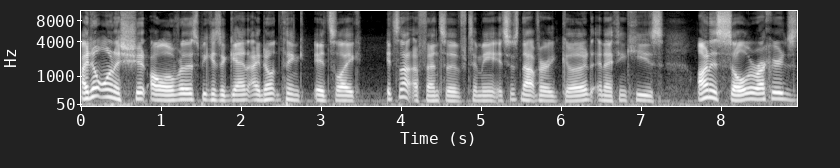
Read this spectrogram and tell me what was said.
i don't want to shit all over this because again i don't think it's like it's not offensive to me it's just not very good and i think he's on his solo records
